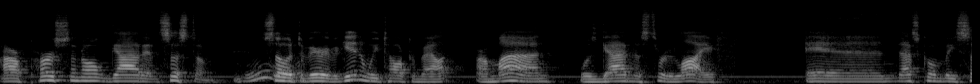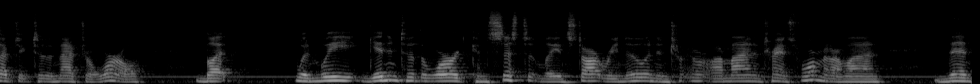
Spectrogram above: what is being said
our personal guidance system. So at the very beginning, we talked about our mind was guiding us through life, and that's going to be subject to the natural world, but when we get into the word consistently and start renewing and our mind and transforming our mind, then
